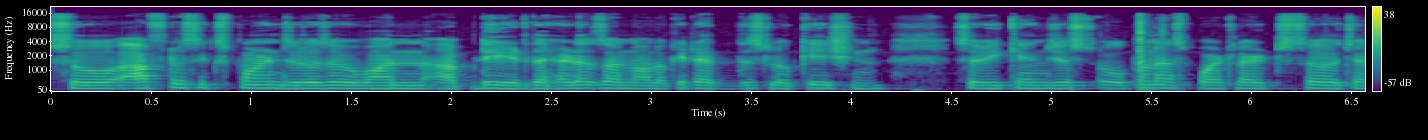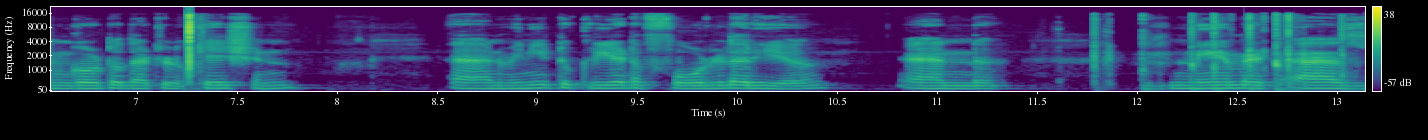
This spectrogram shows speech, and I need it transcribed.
So after 6.001 update, the headers are now located at this location. So we can just open a Spotlight search and go to that location. And we need to create a folder here and name it as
